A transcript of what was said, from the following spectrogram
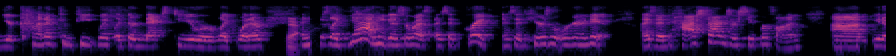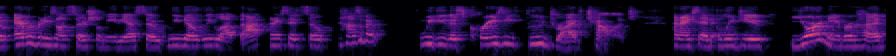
you're kind of compete with like they're next to you or like whatever? Yeah. and he was like yeah he goes there was. I said great. I said here's what we're going to do. I said, hashtags are super fun. Um, you know, everybody's on social media. So we know we love that. And I said, so how's about we do this crazy food drive challenge? And I said, and we do your neighborhood,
